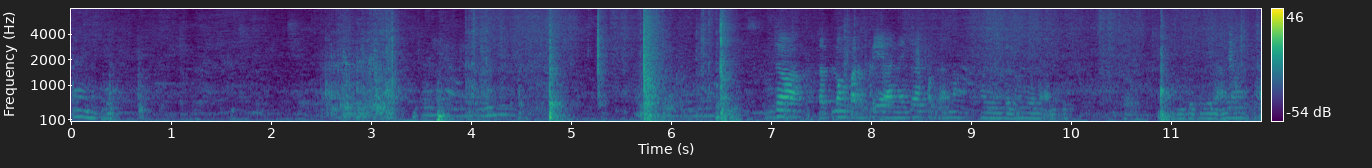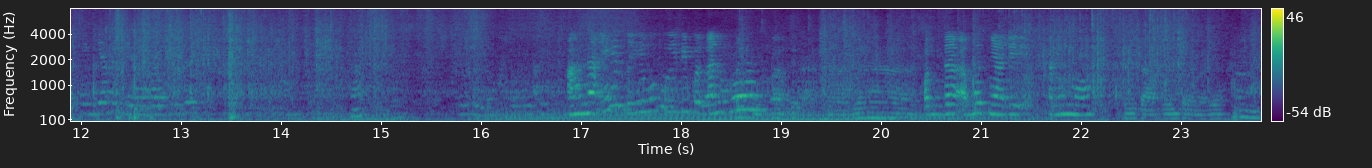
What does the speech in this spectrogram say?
Ay, naku. Ito, tatlong partiyan na dyan pag ano, ano dalawang wala ante. Hindi ko ano. Hindi may kinagawa ko. Ah, na eh, tingin mo kung hindi pag ano mo. Pati na. Yan. Pag naabot niya, di, ano mo. Yung tapon para na yan. Hmm.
